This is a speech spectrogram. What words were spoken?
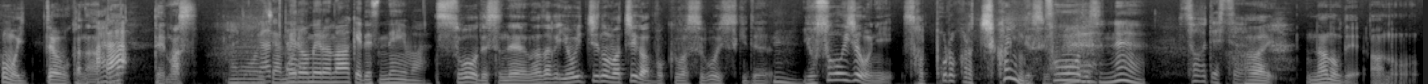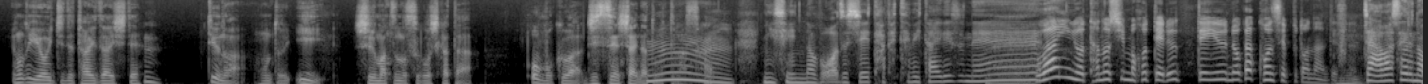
日も行っておうかなと思ってますもうじゃあメロメロなわけですね今。そうですねまあだ余市の街が僕はすごい好きで、ん予想以上に札幌から近いんですよねそうですね。そうです。はいなのであの本当に余市で滞在して、うんっていうのは本当にいい週末の過ごし方を僕は実践したいなと思ってます、はいうんニシンの棒寿司食べてみたいですね。ワインを楽しむホテルっていうのがコンセプトなんです。じゃあ合わせるの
